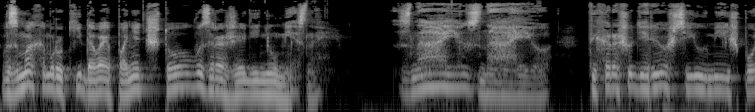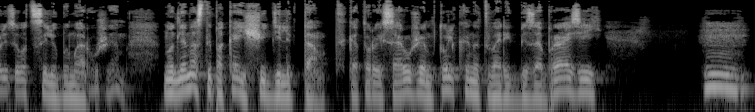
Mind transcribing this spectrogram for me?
взмахом руки давая понять, что возражения неуместны. «Знаю, знаю. Ты хорошо дерешься и умеешь пользоваться любым оружием. Но для нас ты пока еще дилетант, который с оружием только натворит безобразий, хм,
